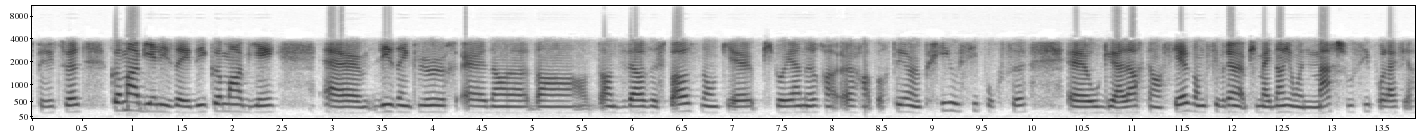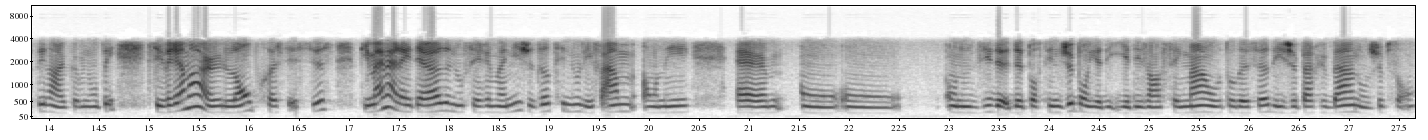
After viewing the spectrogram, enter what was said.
spirituelles, comment bien les aider, comment bien les inclure dans, dans, dans divers espaces. Donc, euh, Picoyan a, remporté un prix aussi pour ça au Gala Arc-en-Ciel. Donc, c'est vraiment. Puis maintenant, ils ont une marche aussi pour la fierté dans la communauté. C'est vraiment un long processus. Puis même à l'intérieur de nos cérémonies, je veux dire, c'est nous les femmes, on est, euh, on, on, on, nous dit de, de, porter une jupe. Bon, il y, a des, il y a des enseignements autour de ça, des jupes à ruban. Nos jupes sont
